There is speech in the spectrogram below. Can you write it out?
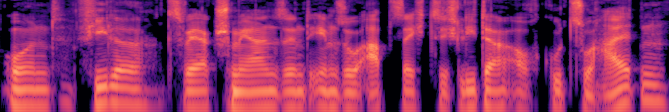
und viele Zwergschmerlen sind ebenso ab 60 Liter auch gut zu halten.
